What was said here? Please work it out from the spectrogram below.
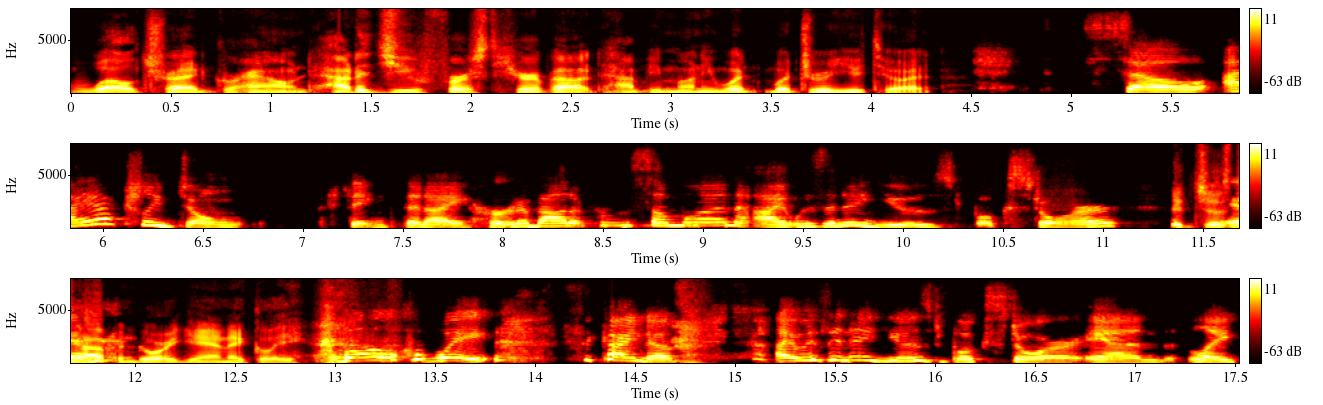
well tread ground. How did you first hear about Happy Money? What what drew you to it? So I actually don't think that I heard about it from someone. I was in a used bookstore. It just and, happened organically. well, wait, kind of. I was in a used bookstore, and like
